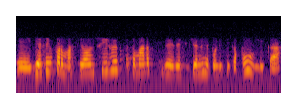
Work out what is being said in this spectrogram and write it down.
Eh, y esa información sirve para tomar eh, decisiones de política pública.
